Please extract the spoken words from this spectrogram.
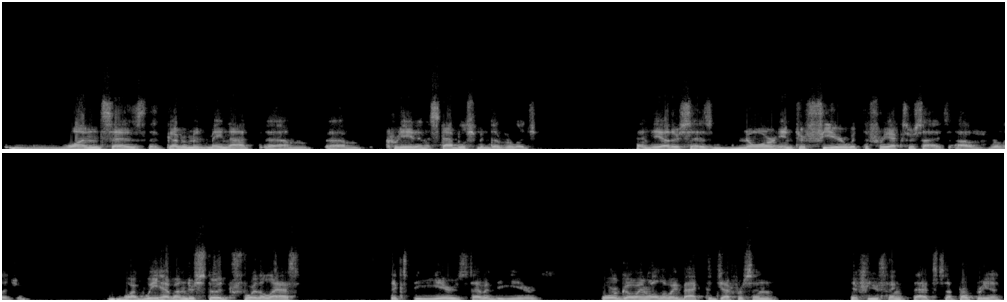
One says that government may not um, um, create an establishment of religion, and the other says nor interfere with the free exercise of religion. What we have understood for the last 60 years, 70 years, or going all the way back to Jefferson if you think that's appropriate,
